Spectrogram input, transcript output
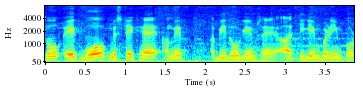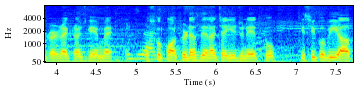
तो एक वो मिस्टेक है हमें अभी दो गेम्स हैं। आज की गेम बड़ी इंपॉर्टेंट है क्रंच गेम है। Exactly. उसको कॉन्फिडेंस देना चाहिए जुनेद को। किसी को भी आप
